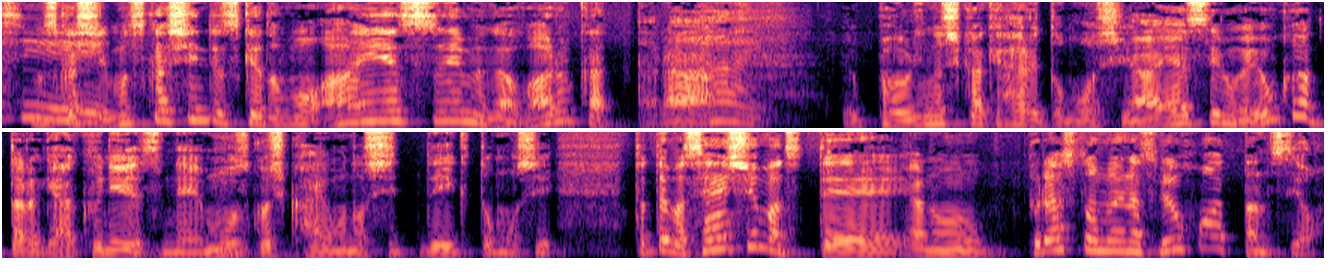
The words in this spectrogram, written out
しい。難しい、難しいんですけども、ISM が悪かったら、はいやっぱり売りの仕掛け入ると思うし、ISM が良かったら逆にですね、もう少し買い戻しでいくと思うし、例えば先週末って、あの、プラスとマイナス両方あったんですよ。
